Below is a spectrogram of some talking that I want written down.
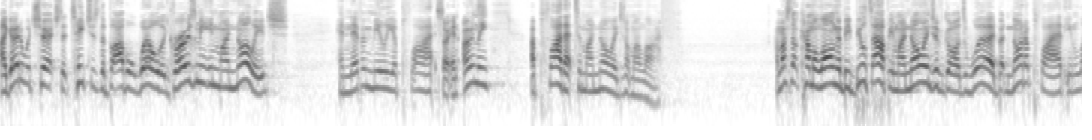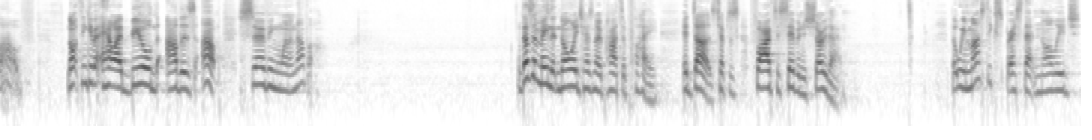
I go to a church that teaches the Bible well, that grows me in my knowledge, and never merely apply, sorry, and only apply that to my knowledge, not my life. I must not come along and be built up in my knowledge of God's word, but not apply it in love. Not think about how I build others up, serving one another. It doesn't mean that knowledge has no part to play. It does. Chapters 5 to 7 show that. But we must express that knowledge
